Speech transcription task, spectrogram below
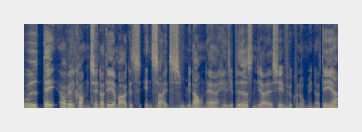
God dag og velkommen til Nordea Markets Insights. Mit navn er Helge Pedersen, jeg er cheføkonom i Nordea,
